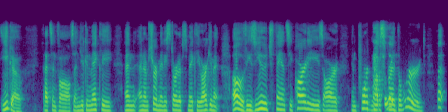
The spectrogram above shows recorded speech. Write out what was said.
ego that's involved, and you can make the and and I'm sure many startups make the argument, oh, these huge fancy parties are important Absolutely. to spread the word. But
